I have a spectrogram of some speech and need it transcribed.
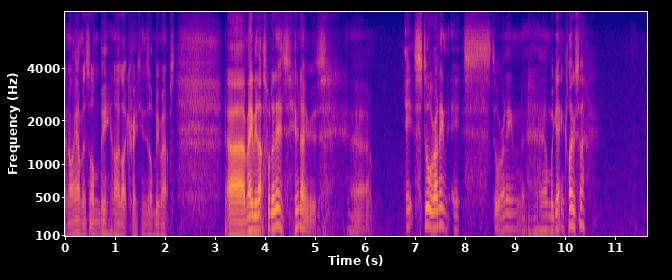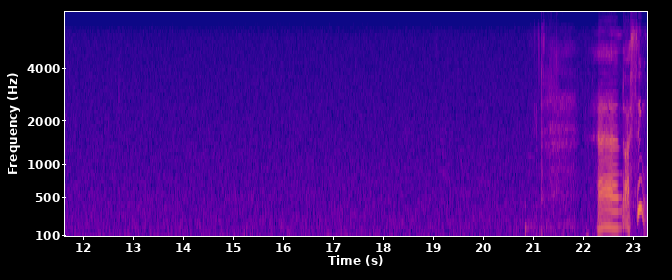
and I am a zombie and I like creating zombie maps. Uh, maybe that's what it is. Who knows? Um, it's still running, it's still running, and we're getting closer. And I think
